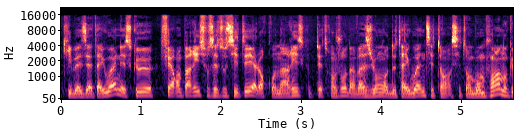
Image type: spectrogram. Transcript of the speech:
qui est basée à Taïwan. Est-ce que faire un pari sur cette société, alors qu'on a un risque peut-être un jour d'invasion de Taïwan, c'est un, un bon point. Donc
